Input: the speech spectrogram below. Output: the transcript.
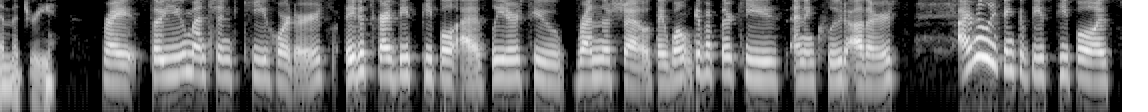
imagery? Right. So you mentioned key hoarders. They describe these people as leaders who run the show. They won't give up their keys and include others. I really think of these people as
